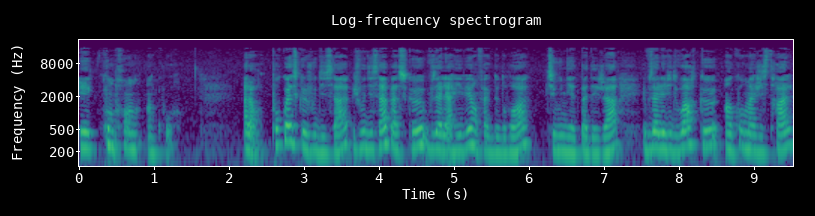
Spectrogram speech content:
et comprendre un cours. Alors, pourquoi est-ce que je vous dis ça? Je vous dis ça parce que vous allez arriver en fac de droit, si vous n'y êtes pas déjà, et vous allez vite voir qu'un cours magistral,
